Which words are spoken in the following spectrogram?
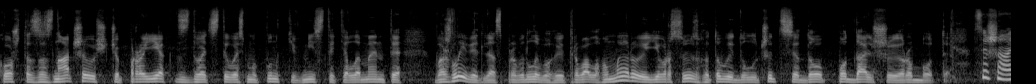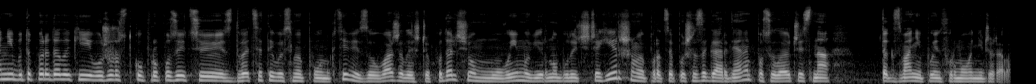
Кошта зазначив, що проєкт з 28 пунктів містить елементи важливі для справедливого і тривалого миру. і Євросоюз готовий долучитися до подальшої роботи. США нібито передали Києву жорстку пропозицію з 28 пунктів і зауважили, що подальші умови ймовірно будуть ще гіршими. Про це пише The Guardian, посилаючись на так звані поінформовані джерела.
